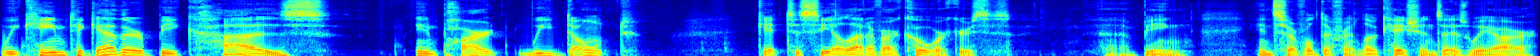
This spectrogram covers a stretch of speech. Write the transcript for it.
we came together because, in part, we don't get to see a lot of our coworkers uh, being in several different locations as we are.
